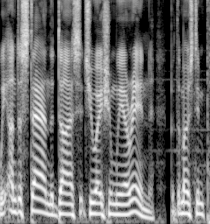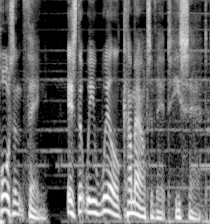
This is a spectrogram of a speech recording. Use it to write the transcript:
We understand the dire situation we are in, but the most important thing is that we will come out of it, he said.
